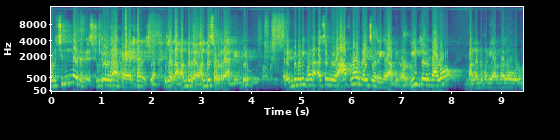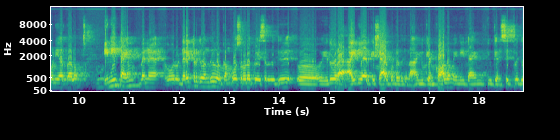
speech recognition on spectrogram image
ஒரு சின்ன ஸ்டுடியோல தான் விஷயம்? இல்ல நான் வந்துடுறேன் வந்து சொல்றேன் அப்படின்ட்டு. ரெண்டு மணிக்கு சரி ஒரு ஹாஃப் அன் அவர் கழிச்சு வர்றீங்களா? அப்படின்னு. வீட்டுல இருந்தாலும் பன்னெண்டு மணியா இருந்தாலும் ஒரு மணியா இருந்தாலும் எனி டைம் வென் ஒரு டைரக்டருக்கு வந்து ஒரு கம்போசரோட பேசுறதுக்கு uh, ஏதோ ஒரு ஐடியா இருக்கு ஷேர் பண்றதுக்குன்னா you can call him any time you can sit with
